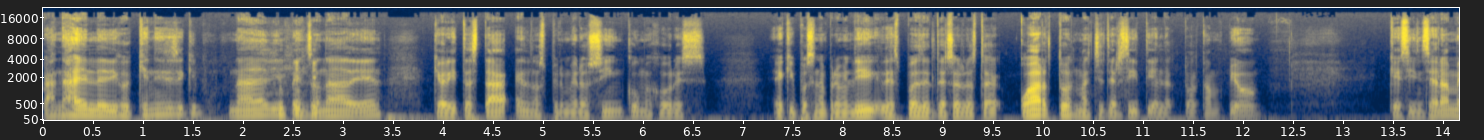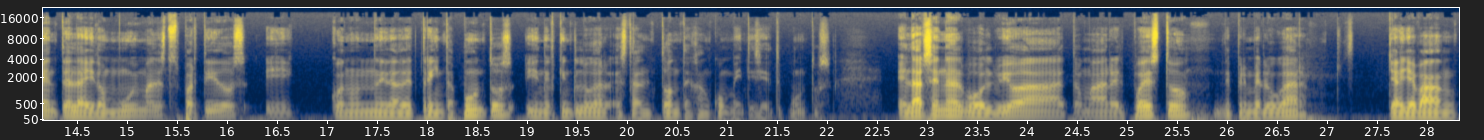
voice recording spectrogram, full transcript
a nadie le dijo, ¿quién es ese equipo? Nadie pensó nada de él, que ahorita está en los primeros cinco mejores equipos en la Premier League. Después del tercero está el cuarto, el Manchester City, el actual campeón. Que sinceramente le ha ido muy mal estos partidos y con una unidad de 30 puntos. Y en el quinto lugar está el Tottenham con 27 puntos. El Arsenal volvió a tomar el puesto de primer lugar. Ya llevan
